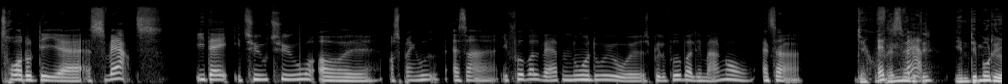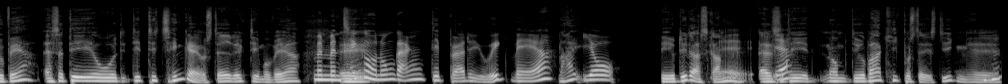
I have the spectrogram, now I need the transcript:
Tror du, det er svært i dag i 2020 at, øh, at springe ud? Altså i fodboldverdenen, nu har du jo øh, spillet fodbold i mange år. Altså, jeg kunne Er det svært? det? Jamen, det må det jo være. Altså, det, er jo, det, det, det tænker jeg jo stadigvæk, det må være. men man Øh. tænker jo nogle gange, det bør det jo ikke være Nej, i år. det er jo det, der er skræmmende. Øh, altså, ja. det, når, det er jo bare at kigge på statistikken. Øh, Mhm. mm-hmm.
